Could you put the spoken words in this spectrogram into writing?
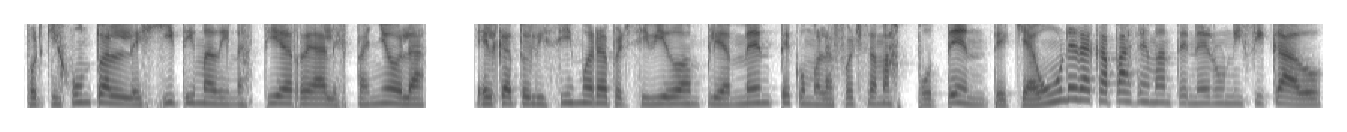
porque junto a la legítima dinastía real española, el catolicismo era percibido ampliamente como la fuerza más potente que aún era capaz de mantener unificado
